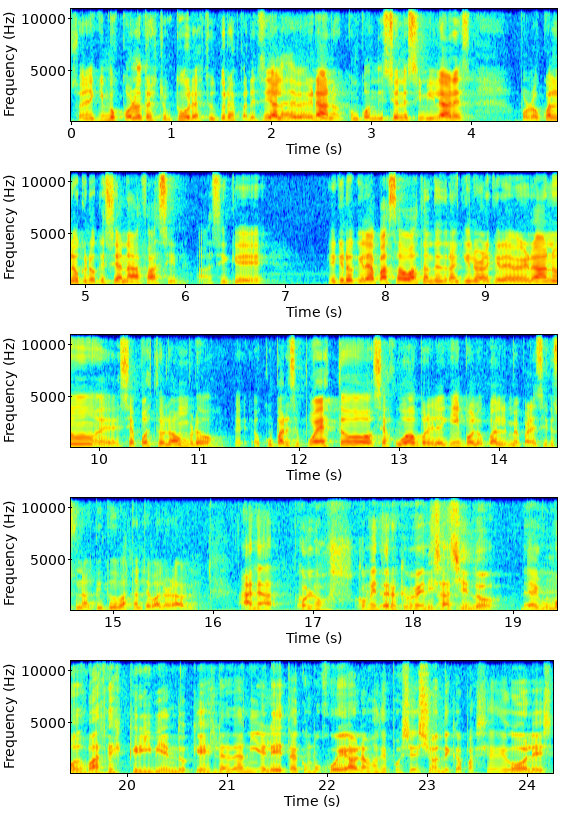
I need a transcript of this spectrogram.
son equipos con otra estructura, estructuras parecidas a las de Belgrano, con condiciones similares, por lo cual no creo que sea nada fácil. Así que, creo que le ha pasado bastante tranquilo al que de Belgrano, eh, se ha puesto el hombro eh, ocupar ese puesto, se ha jugado por el equipo, lo cual me parece que es una actitud bastante valorable. Ana, con los comentarios que me venís haciendo, de algún modo vas describiendo qué es la Danieleta, cómo juega, hablamos de posesión, de capacidad de goles,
